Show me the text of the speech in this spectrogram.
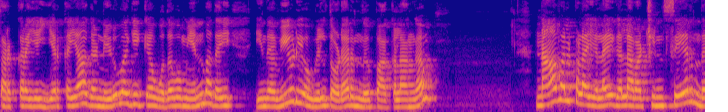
சர்க்கரையை இயற்கையாக நிர்வகிக்க உதவும் என்பதை இந்த வீடியோவில் தொடர்ந்து பார்க்கலாங்க. நாவல் பழ இலைகள் அவற்றின் சேர்ந்த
